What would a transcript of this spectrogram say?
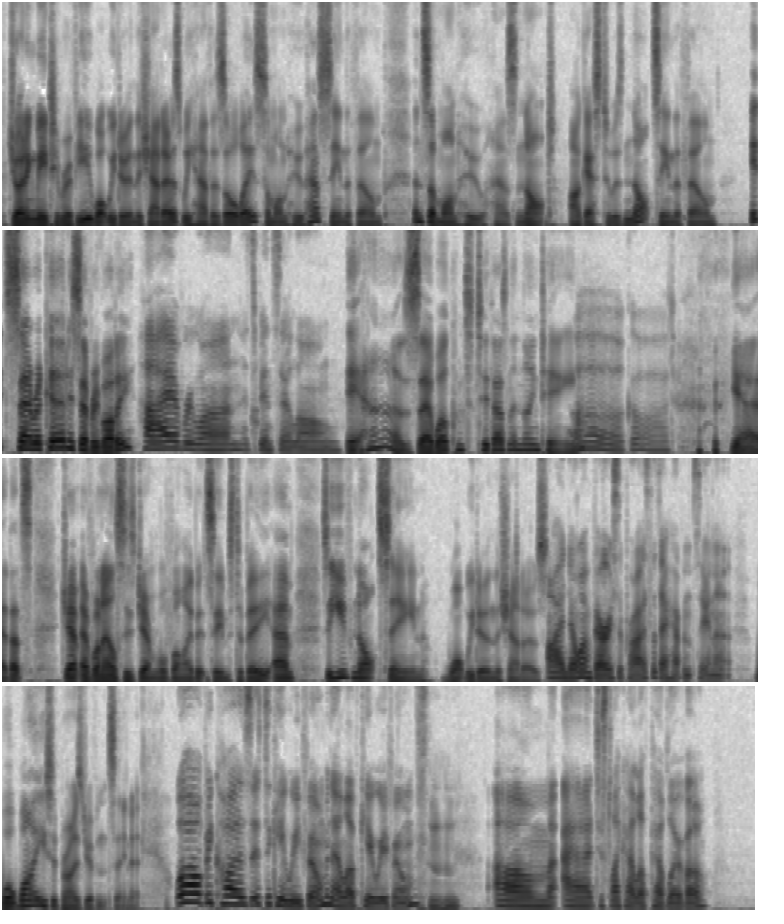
Joining me to review what we do in the shadows, we have, as always, someone who has seen the film and someone who has not. Our guest who has not seen the film, it's Sarah Courtis, everybody. Hi, everyone. It's been so long. It has. Uh, welcome to 2019. Oh, God. yeah, that's gem- everyone else's general vibe, it seems to be. Um, so you've not seen What We Do in the Shadows. I know. I'm very surprised that I haven't seen it. Well, why are you surprised you haven't seen it? Well, because it's a Kiwi film and I love Kiwi films. Mm-hmm. Um, uh, just like I love Pavlova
